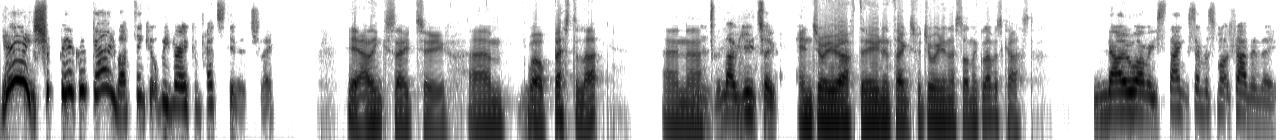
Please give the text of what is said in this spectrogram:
yeah, it should be a good game. I think it'll be very competitive actually. Yeah, I think so too. Um, well, best of luck, and uh, Mm, No, you too. enjoy your afternoon. And thanks for joining us on the Glovers Cast. No worries. Thanks ever so much for having me.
